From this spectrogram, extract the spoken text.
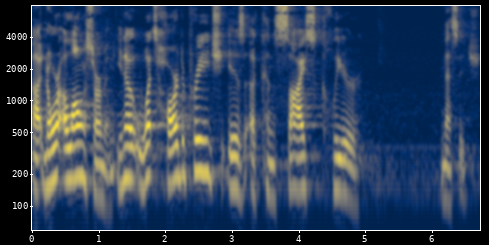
Uh, nor a long sermon. You know, what's hard to preach is a concise, clear message.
